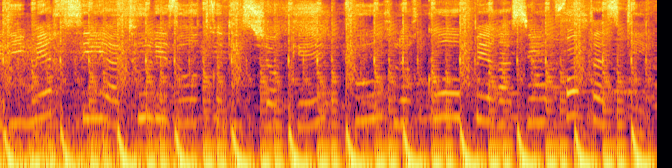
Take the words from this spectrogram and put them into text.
il dit merci à tous les autres disc jockeys pour leur coopération fantastique.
